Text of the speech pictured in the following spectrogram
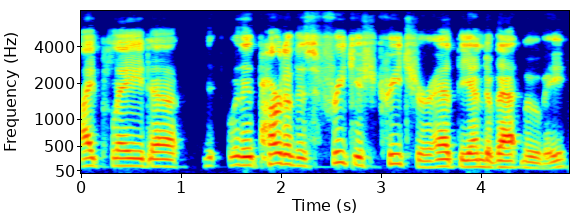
I played uh, part of this freakish creature at the end of that movie,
